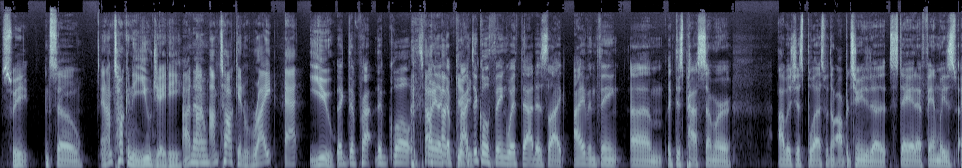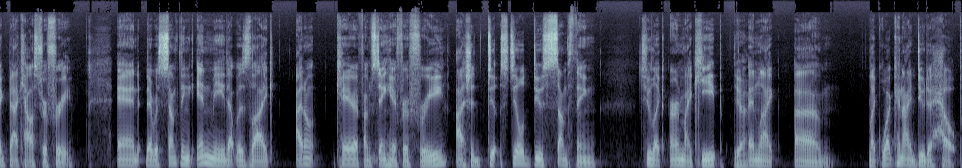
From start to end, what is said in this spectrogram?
Sweet. And so And I'm talking to you, JD. I know. I'm, I'm talking right at you. like the pra- the well, it's funny. Like the I'm kidding. practical thing with that is like I even think um, like this past summer, I was just blessed with an opportunity to stay at a family's like back house for free, and there was something in me that was like I don't care if I'm staying here for free. I should do, still do something to like earn my keep. Yeah. and like um, like what can I do to help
